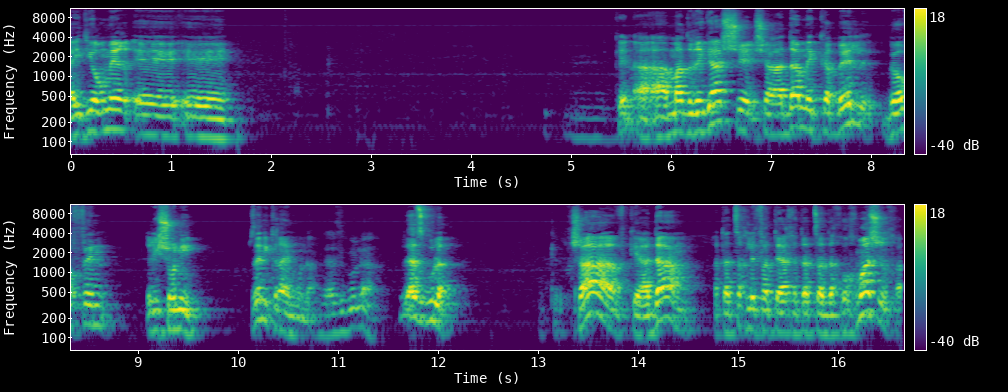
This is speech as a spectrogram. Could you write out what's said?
הייתי אומר, אה, אה, כן, המדרגה ש, שהאדם מקבל באופן ראשוני, זה נקרא אמונה. זה הסגולה. זה הסגולה. Okay. עכשיו, כאדם, אתה צריך לפתח את הצד החוכמה שלך,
